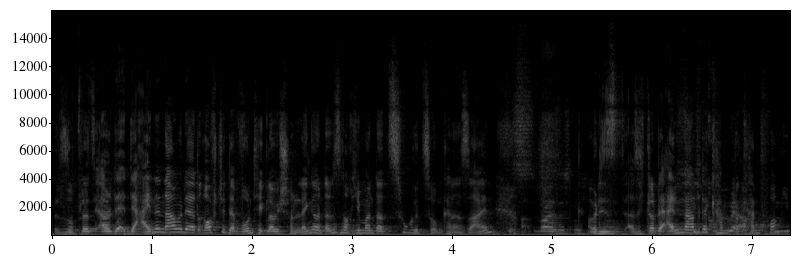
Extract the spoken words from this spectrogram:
Das ist so plötzlich. Aber der, der eine Name, der da draufsteht, der wohnt hier, glaube ich, schon länger und dann ist noch jemand dazugezogen, kann das sein? Das weiß ich nicht. Aber dieses, also ich glaube, der eine Name, der kam mir bekannt vor. nie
